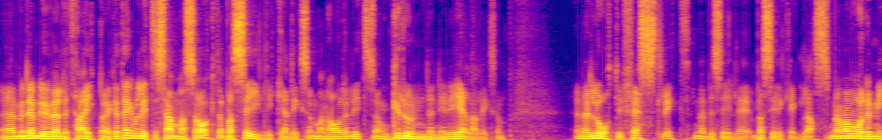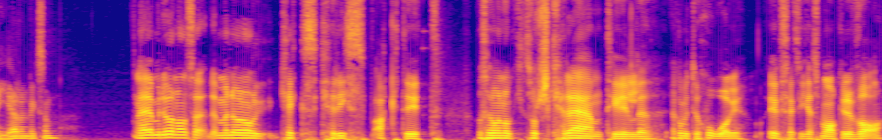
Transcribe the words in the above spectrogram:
Eh, men den blir väldigt hypad. Jag kan tänka mig lite samma sak där basilika liksom, man har det lite som grunden i det hela liksom. Det låter ju festligt med basilika basilikaglass, men vad var det mer liksom? Nej men det var någon så här, men det var någon kexkrispaktigt. Och så var det någon sorts kräm till, jag kommer inte ihåg exakt vilka smaker det var.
